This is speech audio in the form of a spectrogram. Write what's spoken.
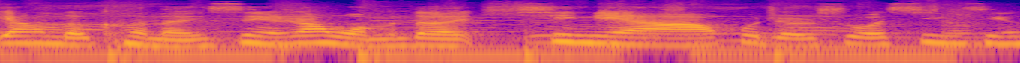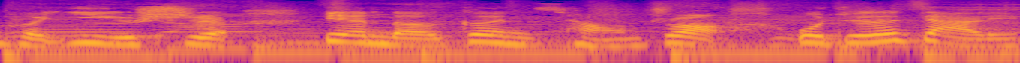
样的可能性，让我们的信念啊，或者说信心和意识变得更强壮。我觉得贾玲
